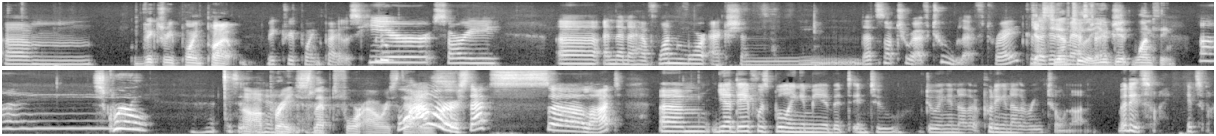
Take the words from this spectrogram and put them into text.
Um, Victory point pile. victory point pile is here. Sorry. Uh, and then I have one more action. That's not true. I have two left, right? 'Cause I Yes, did you have two. master You did one thing. I Squirrel. Is it- Ah, pray. Slept four hours. Four That is- hours. That's a lot. Um, yeah, Dave was bullying me a bit into doing another, putting another ringtone on, but it's fine. It's fine.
